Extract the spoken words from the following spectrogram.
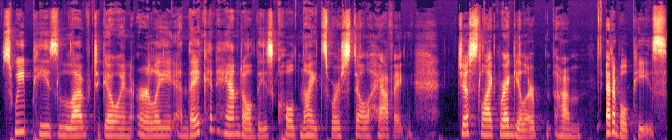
Sweet peas love to go in early and they can handle these cold nights we're still having, just like regular um, edible peas.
